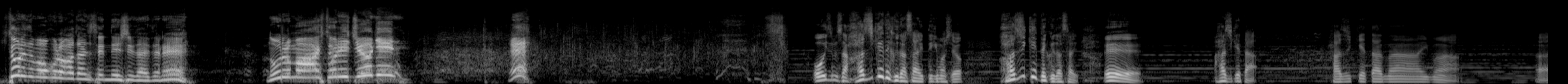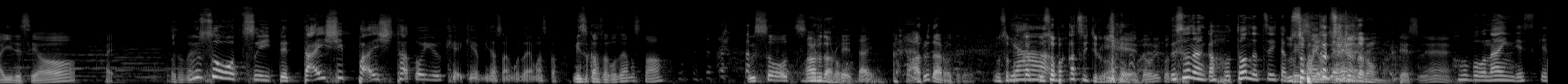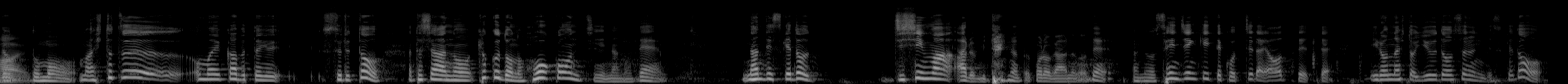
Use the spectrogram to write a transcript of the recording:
一人でも多くの方に宣伝していただいてね。ノルマは一人10人。え？大泉さん弾けてくださいって言きましたよ。弾けてください。ええ。弾けた。弾けたな今。あいいですよ。はい。嘘をついて大失敗したという経験皆さんございますか？水川さんございますか？嘘をついてあるだろう。あるだろうって嘘ばっか嘘ばっかついてるからどういうこと？嘘なんかほとんどついたこと嘘ばっかないんでついてるだろお前。ですねほぼないんですけれども、まあ一つ思い浮かぶというすると私はあの極度の方向音痴なのでなんですけど自信はあるみたいなところがあるのであの先陣切ってこっちだよって言っていろんな人を誘導するんですけど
